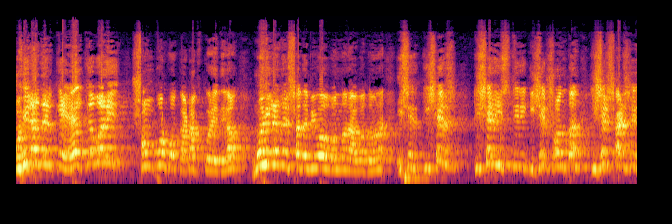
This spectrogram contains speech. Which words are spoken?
মহিলাদেরকে একেবারে সম্পর্ক কাট অফ করে দিলাম। মহিলাদের সাথে বিবাহ বন্ধনে আবদ্ধ না। কিসের কিসের কিসের স্ত্রী, কিসের সন্তান, কিসের শাশুড়ি,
